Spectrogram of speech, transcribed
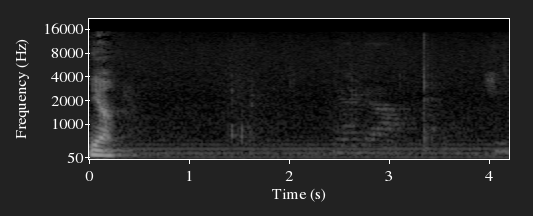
Yeah. And uh, she's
